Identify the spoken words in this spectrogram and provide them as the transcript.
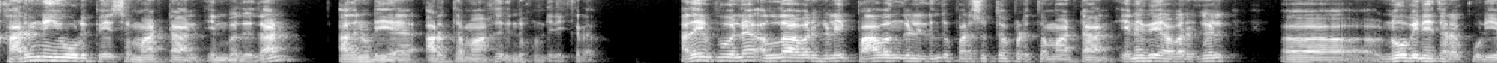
கருணையோடு பேச மாட்டான் என்பதுதான் அதனுடைய அர்த்தமாக இருந்து கொண்டிருக்கிறது. அதே போல அல்லாஹ் அவர்களை பாவங்களிலிருந்து பரிசுத்தப்படுத்த மாட்டான். எனவே அவர்கள் நோவினை தரக்கூடிய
